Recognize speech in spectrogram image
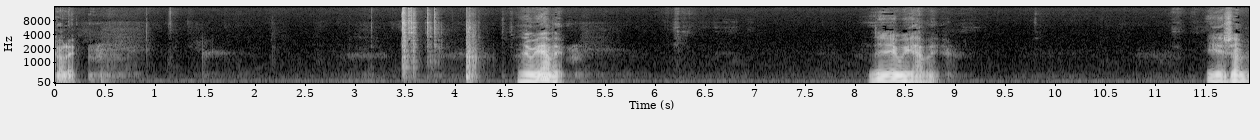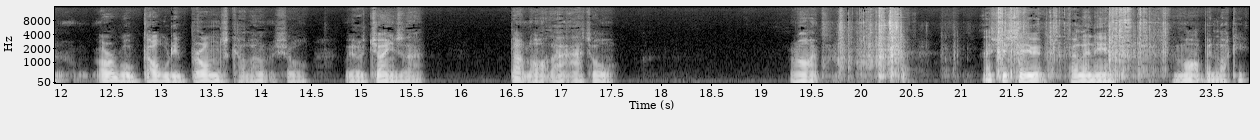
Got it. There we have it. There we have it. Yeah, it's a horrible goldy bronze colour. I'm sure we'll have changed that. Don't like that at all. Right. Let's just see if it fell in here. might have been lucky.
